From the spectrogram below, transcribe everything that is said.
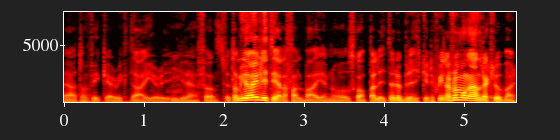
Eh, Att de fick Eric Dyer i, i det här fönstret. De gör ju lite i alla fall Bayern och skapar lite rubriker, till skillnad från många andra klubbar.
